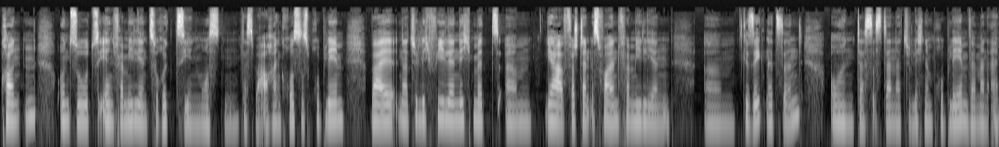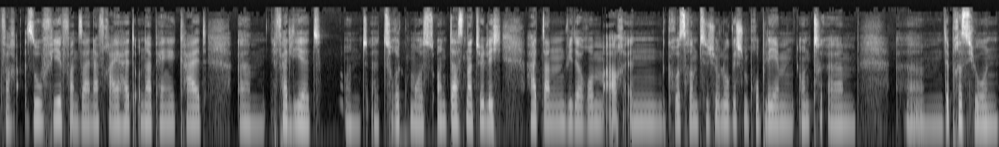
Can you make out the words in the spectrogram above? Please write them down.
konnten und so zu ihren Familien zurückziehen mussten. Das war auch ein großes Problem, weil natürlich viele nicht mit ähm, ja, verständnisvollen Familien ähm, gesegnet sind. Und das ist dann natürlich ein Problem, wenn man einfach so viel von seiner Freiheit, Unabhängigkeit ähm, verliert und äh, zurück muss. Und das natürlich hat dann wiederum auch in größeren psychologischen Problemen und ähm, ähm, Depressionen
